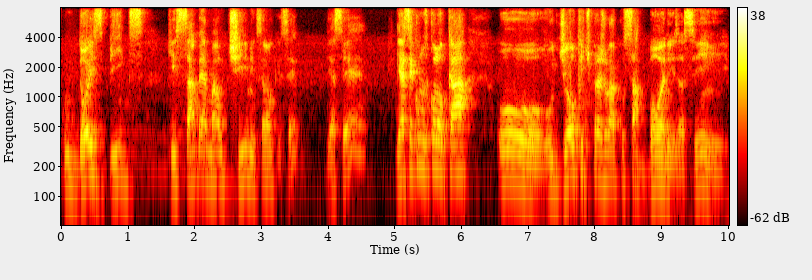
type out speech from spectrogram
com dois bigs que sabe armar o time, sei lá o que. Ia ser. Ia ser como colocar o, o Jokic para jogar com Sabones, assim,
